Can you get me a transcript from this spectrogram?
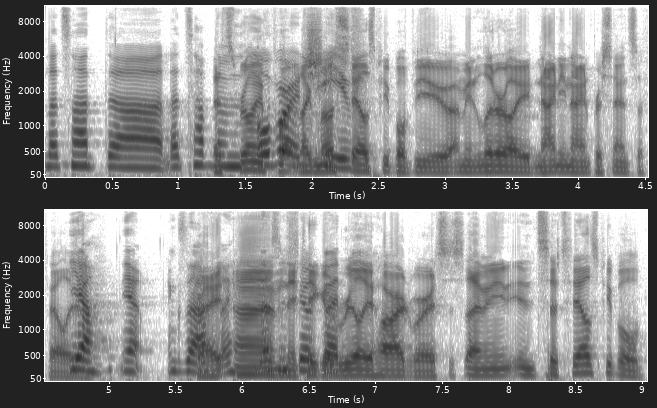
let's not uh, let's have That's them really important. Like most salespeople view, I mean, literally 99% is a failure. Yeah, yeah, exactly. Right? Doesn't Um, they feel take good. it really hard where it's just, I mean, and so salespeople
